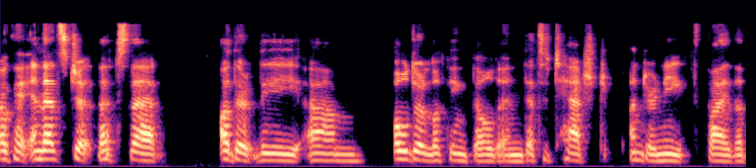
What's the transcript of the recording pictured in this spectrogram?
okay, and that's just, that's that other, the, um, older looking building that's attached underneath by the,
